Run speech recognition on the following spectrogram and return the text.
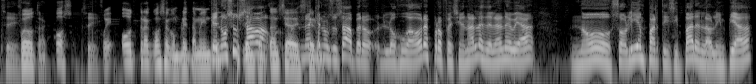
Sí. fue otra cosa. sí. Fue otra cosa completamente. que no se la usaba, importancia de no ser- es que no se usaba, pero los jugadores profesionales de la NBA no solían participar en la Olimpiada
